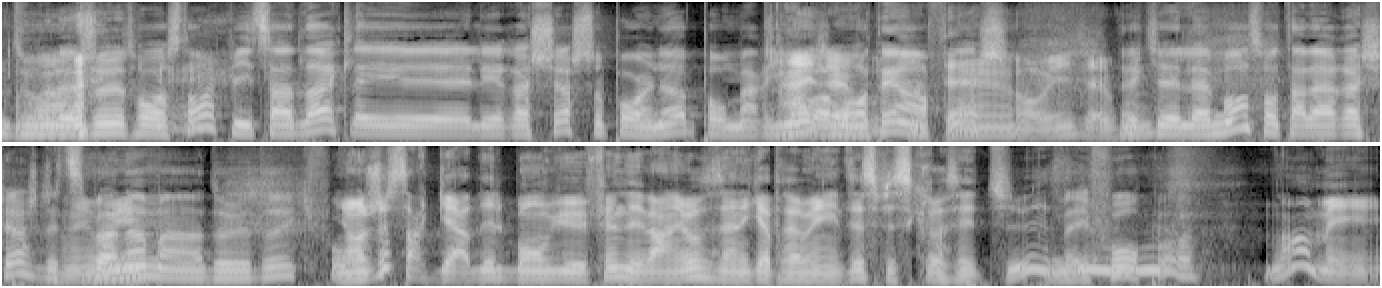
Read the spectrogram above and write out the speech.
d'où Ouais. le jeu de 3 stars, puis ça a l'air que les, les recherches sur Pornhub pour Mario Ouais, ont monté en flèche. Oui. Fait que le monde sont à la recherche de petits oui. bonhommes en 2D qu'il faut. Ils ont juste à regarder le bon vieux film des Mario des années 90 puis se crosser dessus. Mais il faut pas. Non, mais.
